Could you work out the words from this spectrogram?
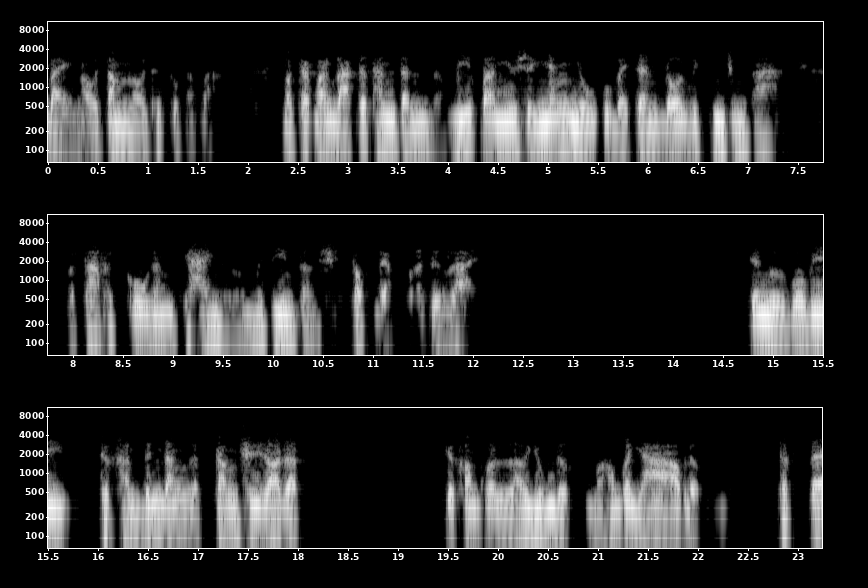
bày nội tâm, nội thức của các bạn. Mà các bạn đạt tới thanh tịnh biết bao nhiêu sự nhắn nhủ của bề trên đối với chính chúng ta. Và ta phải cố gắng giải nữa mới tiến tới sự tốt đẹp ở tương lai. Cho người vô vi thực hành đứng đắn là cần suy rõ rệt chứ không có lợi dụng được mà không có giả ảo được. Thực tế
